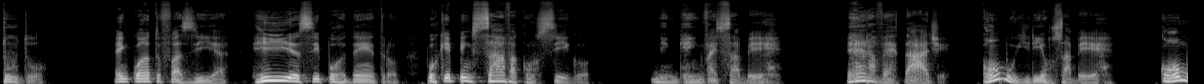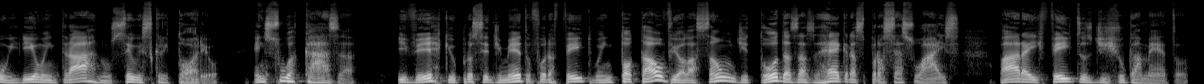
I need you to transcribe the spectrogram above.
tudo. Enquanto fazia, ria-se por dentro, porque pensava consigo: ninguém vai saber. Era verdade. Como iriam saber? Como iriam entrar no seu escritório, em sua casa, e ver que o procedimento fora feito em total violação de todas as regras processuais para efeitos de julgamento?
